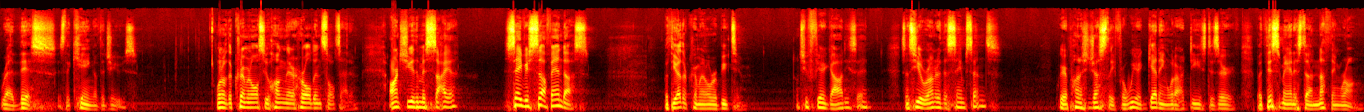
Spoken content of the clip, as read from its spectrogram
read, This is the King of the Jews. One of the criminals who hung there hurled insults at him. Aren't you the Messiah? Save yourself and us. But the other criminal rebuked him. Don't you fear God, he said, since you are under the same sentence? We are punished justly, for we are getting what our deeds deserve. But this man has done nothing wrong.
